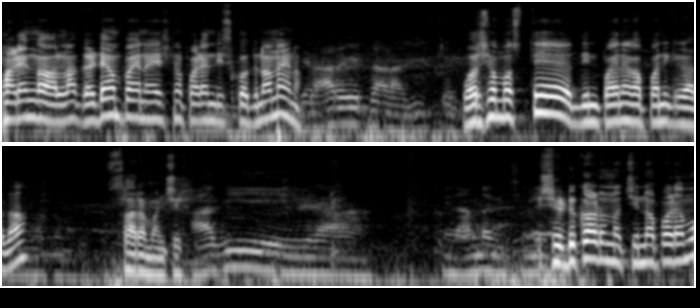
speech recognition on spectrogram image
పడెం కావాలన్నా? గడ్డం పైన వేసిన పడెం తీసుకొద్దునా నేను వర్షం వస్తే దీనిపైన పనికి కదా? సరే మంచి షెడ్ కాడ ఉన్న చిన్న పడేము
